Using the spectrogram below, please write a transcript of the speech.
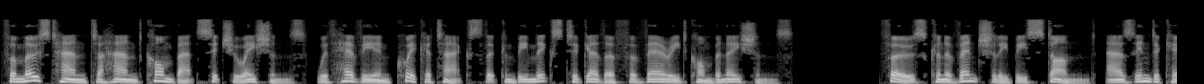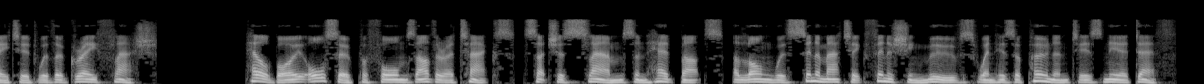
for most hand-to-hand -hand combat situations, with heavy and quick attacks that can be mixed together for varied combinations. Foes can eventually be stunned, as indicated with a gray flash. Hellboy also performs other attacks, such as slams and headbutts, along with cinematic finishing moves when his opponent is near death.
